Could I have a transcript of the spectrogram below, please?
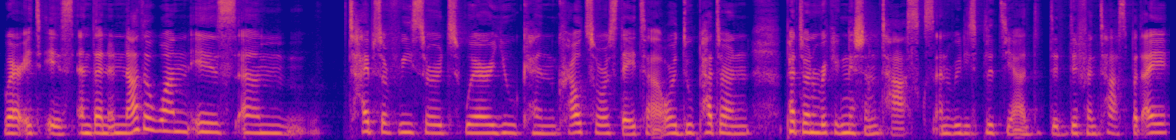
where it is, and then another one is. Um, types of research where you can crowdsource data or do pattern pattern recognition tasks and really split yeah the, the different tasks. But I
